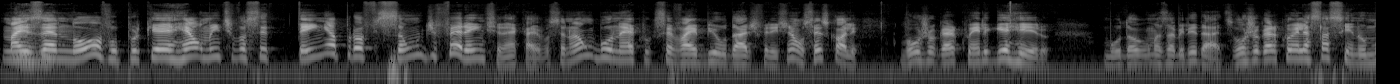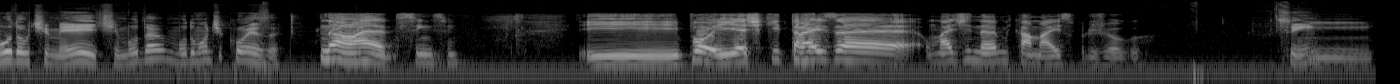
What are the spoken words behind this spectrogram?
mas uhum. é novo porque realmente você tem a profissão diferente, né, Caio? Você não é um boneco que você vai buildar diferente. Não, você escolhe, vou jogar com ele guerreiro. Muda algumas habilidades. Vou jogar com ele assassino, muda ultimate, muda, muda um monte de coisa. Não, é, sim, sim. E, pô, e acho que traz é, uma dinâmica a mais pro jogo. Sim. Em,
